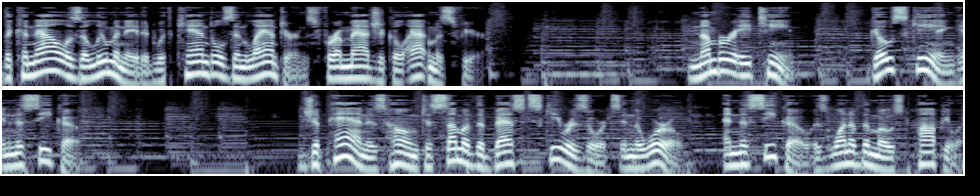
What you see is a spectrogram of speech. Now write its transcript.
the canal is illuminated with candles and lanterns for a magical atmosphere. Number 18. Go skiing in Niseko. Japan is home to some of the best ski resorts in the world, and Niseko is one of the most popular.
